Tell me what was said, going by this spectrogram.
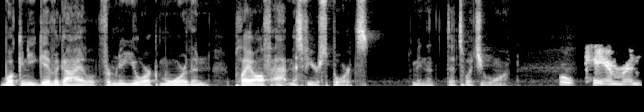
What can you give a guy from New York more than playoff atmosphere sports? I mean, that, that's what you want. Oh, Cameron.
